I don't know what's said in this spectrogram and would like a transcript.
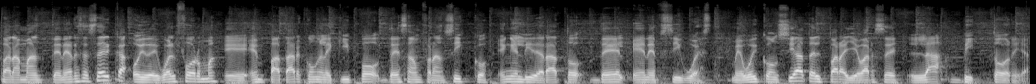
para mantenerse cerca o de igual forma eh, empatar con el equipo de San Francisco en el liderato del NFC West. Me voy con Seattle para llevarse la victoria.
